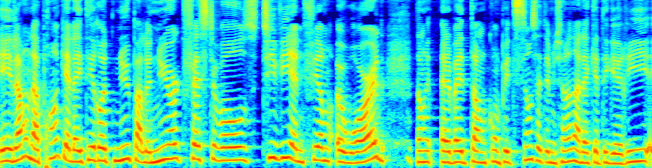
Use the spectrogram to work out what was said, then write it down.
Et là, on apprend qu'elle a été retenue par le New York Festivals TV and Film Award. Donc, elle va être en compétition, cette émission-là, dans la catégorie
